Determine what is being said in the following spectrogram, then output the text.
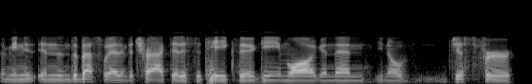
I mean, in the best way I think to track that is to take the game log and then you know just for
